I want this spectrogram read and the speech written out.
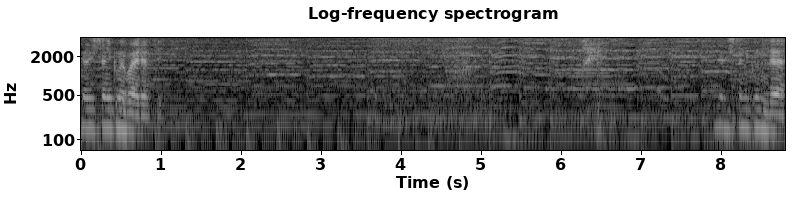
左下に組めばやりやすい。左下に組んで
